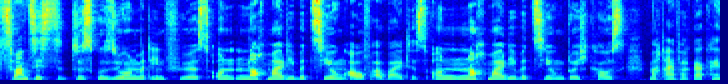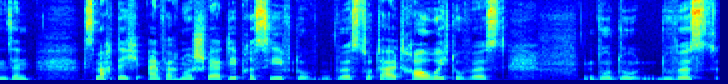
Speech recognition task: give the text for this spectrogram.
20. Diskussion mit ihm führst und nochmal die Beziehung aufarbeitest und nochmal die Beziehung durchkaust, macht einfach gar keinen Sinn. Es macht dich einfach nur schwer depressiv, du wirst total traurig, du wirst, du, du, du wirst,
